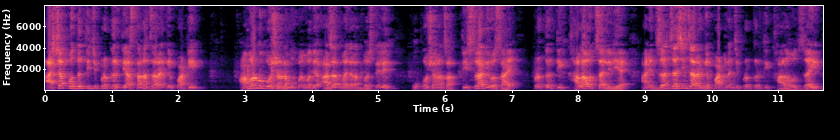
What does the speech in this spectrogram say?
अशा पद्धतीची प्रकृती असताना जरांगे पाटील आमरण उपोषणाला मुंबईमध्ये आझाद मैदानात बसलेले. उपोषणाचा तिसरा दिवस आहे. प्रकृती खालावत चाललेली आहे. आणि जसजशी जरांगे पाटलांची प्रकृती खालावत जाईल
